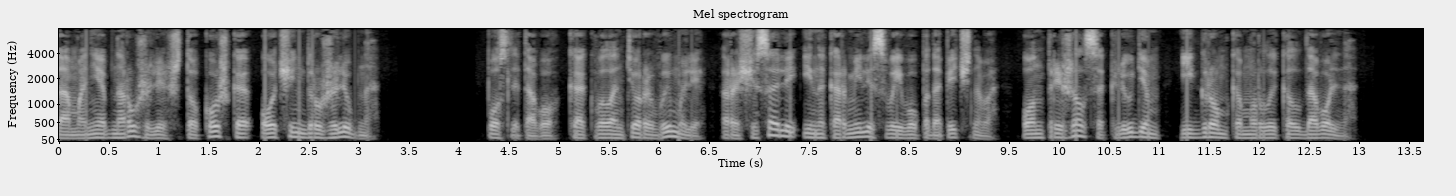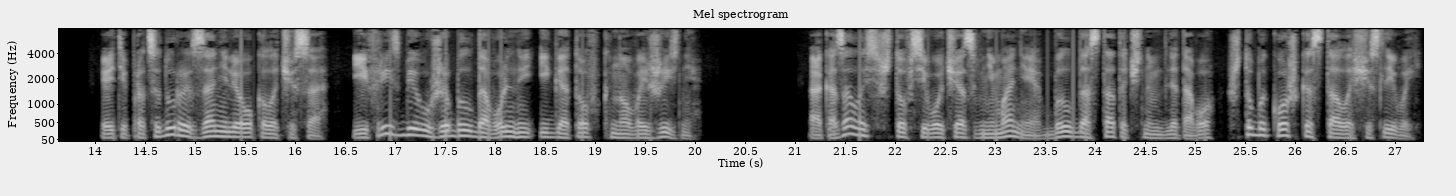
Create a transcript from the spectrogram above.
Там они обнаружили, что кошка очень дружелюбна. После того, как волонтеры вымыли, расчесали и накормили своего подопечного, он прижался к людям и громко мурлыкал довольно. Эти процедуры заняли около часа, и Фрисби уже был довольный и готов к новой жизни. Оказалось, что всего час внимания был достаточным для того, чтобы кошка стала счастливой.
